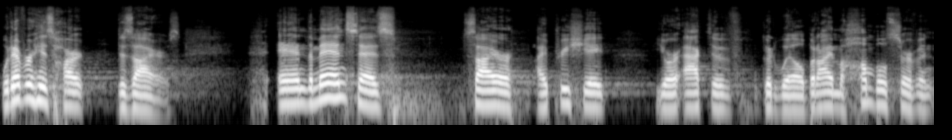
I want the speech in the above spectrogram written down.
whatever his heart desires. And the man says, Sire, I appreciate your active goodwill, but I am a humble servant,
